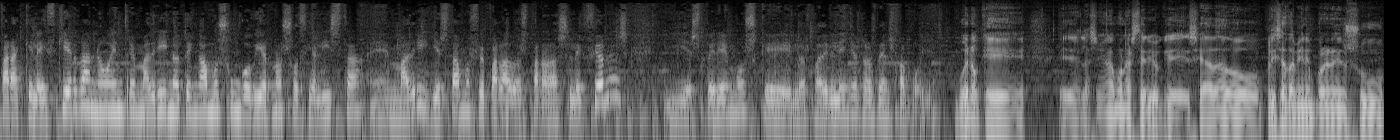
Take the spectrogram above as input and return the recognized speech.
para que la izquierda no entre en Madrid no tengamos un gobierno socialista en Madrid. Y estamos preparados para las elecciones y esperemos que los madrileños nos den su apoyo. Bueno, que eh, la señora Monasterio que se ha dado prisa también en poner en su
